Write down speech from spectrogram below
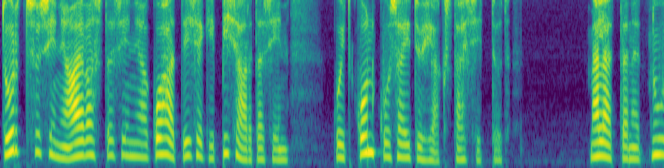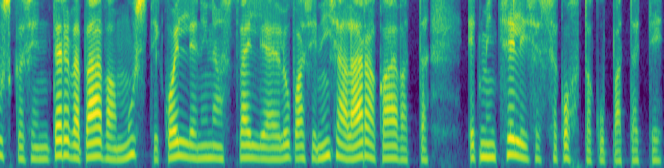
turtsusin ja aevastasin ja kohati isegi pisardasin, kuid konku sai tühjaks tassitud. mäletan, et nuuskasin terve päeva musti kolje ninast välja ja lubasin isale ära kaevata, et mind sellisesse kohta kupatati.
